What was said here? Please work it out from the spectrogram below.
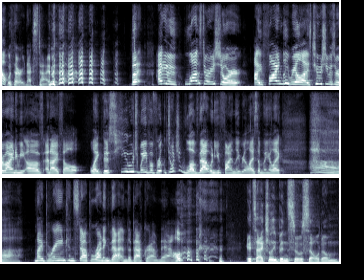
out with her next time. but anyway, long story short, I finally realized who she was reminding me of, and I felt like this huge wave of. Re- Don't you love that when you finally realize something? You're like, ah, my brain can stop running that in the background now. It's actually been so seldom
